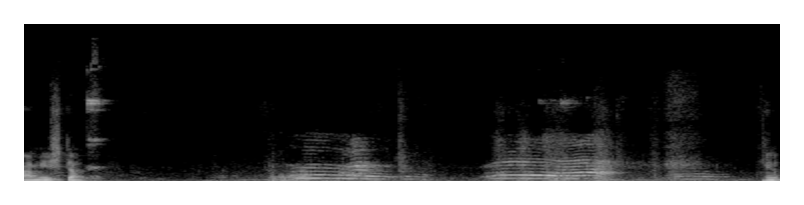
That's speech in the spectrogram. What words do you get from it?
ఆమె ఇష్టం. ఇగో.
